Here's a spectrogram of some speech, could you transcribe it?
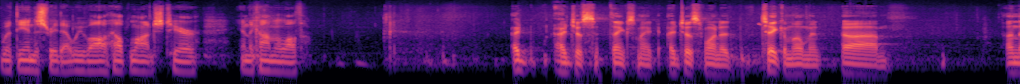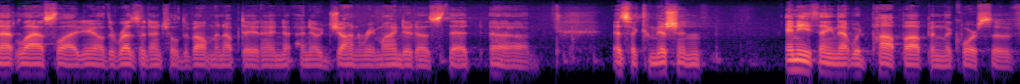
with the industry that we've all helped launched here in the Commonwealth. I, I just, thanks, Mike. I just want to take a moment. Um, on that last slide, you know, the residential development update, I know, I know John reminded us that uh, as a commission, anything that would pop up in the course of,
